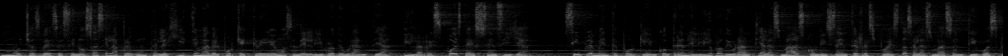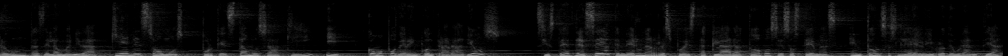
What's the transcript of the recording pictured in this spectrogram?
Muchas veces se nos hace la pregunta legítima del por qué creemos en el libro de Urantia, y la respuesta es sencilla. Simplemente porque encontré en el libro de Urantia las más convincentes respuestas a las más antiguas preguntas de la humanidad. ¿Quiénes somos? ¿Por qué estamos aquí? ¿Y cómo poder encontrar a Dios? Si usted desea tener una respuesta clara a todos esos temas, entonces lea el libro de Urantia.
